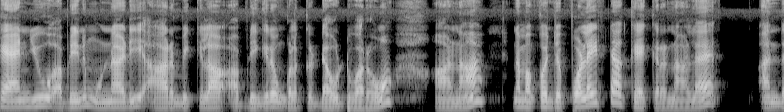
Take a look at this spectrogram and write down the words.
கேன் யூ அப்படின்னு முன்னாடி ஆரம்பிக்கலாம் அப்படிங்கிற உங்களுக்கு டவுட் வரும். ஆனால் நம்ம கொஞ்சம் பொலைட்டாக கேட்குறனால அந்த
